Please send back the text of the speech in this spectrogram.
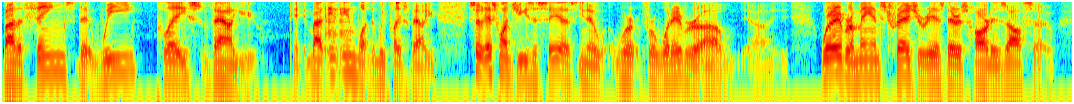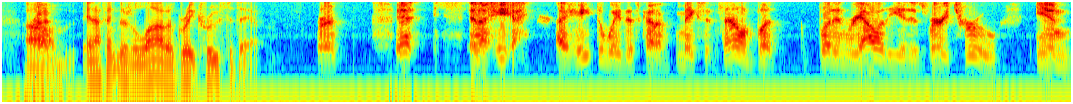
by the things that we place value eh, by in, in what that we place value. So that's why Jesus says, you know, we're, for whatever uh, uh, wherever a man's treasure is, there his heart is also. Right. Um, and I think there's a lot of great truth to that. Right. And and I hate I hate the way this kind of makes it sound, but but in reality, it is very true in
